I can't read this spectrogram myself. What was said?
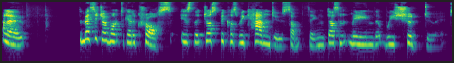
Hello. The message I want to get across is that just because we can do something doesn't mean that we should do it.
